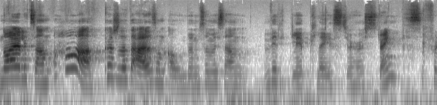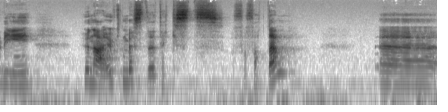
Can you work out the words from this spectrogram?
Nå er jeg litt sånn Aha, kanskje dette er et sånn album som liksom virkelig plays to her strengths. Fordi hun er jo ikke den beste tekstforfatteren. Eh,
